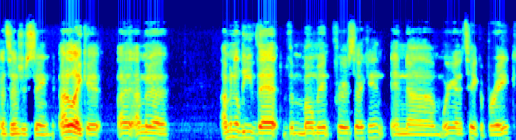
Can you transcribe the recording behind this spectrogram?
That's interesting. I like it. I, I'm gonna I'm gonna leave that the moment for a second, and um, we're gonna take a break.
